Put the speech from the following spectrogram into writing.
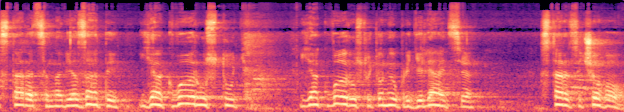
стараться нав'язати, як виростуть, як виростуть, вони оприділяються. Стараться чого?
